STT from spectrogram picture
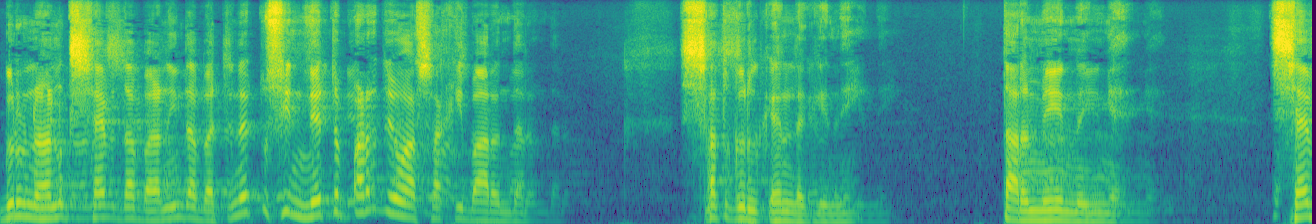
ਗੁਰੂ ਨਾਨਕ ਸਾਹਿਬ ਦਾ ਬਾਣੀ ਦਾ ਬਚਨ ਹੈ, ਤੁਸੀਂ ਨਿਤ ਪੜ੍ਹਦੇ ਹੋ ਆਸਾ ਕੀ ਬਾਰ ਅੰਦਰ। ਸਤਿਗੁਰੂ ਕਹਿਣ ਲੱਗੇ, ਨਹੀਂ, ਧਰਮੇ ਨਹੀਂ ਹੈ। ਸਭ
